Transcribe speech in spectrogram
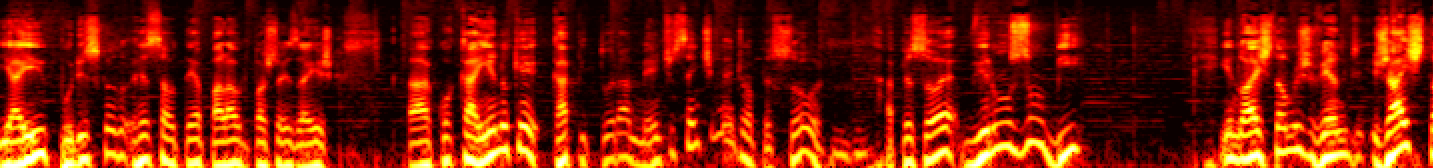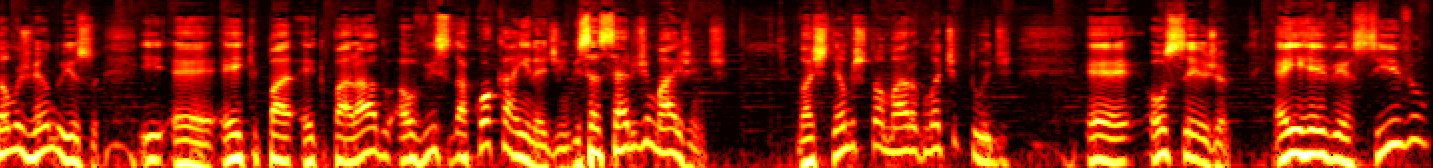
E aí, por isso que eu ressaltei a palavra do pastor Isaías. A cocaína que captura a mente e o sentimento de uma pessoa. A pessoa vira um zumbi. E nós estamos vendo, já estamos vendo isso. E é, é equipa- equiparado ao vício da cocaína, Edinho. Isso é sério demais, gente. Nós temos que tomar alguma atitude. É, ou seja, é irreversível,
